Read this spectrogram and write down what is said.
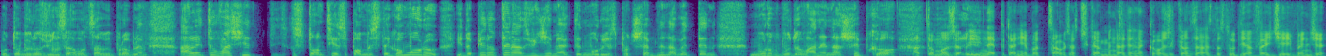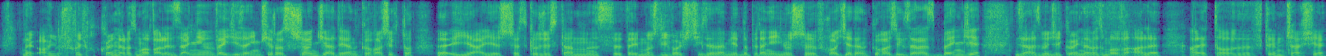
bo to by rozwiązało cały problem, ale to właśnie stąd jest pomysł tego muru. I dopiero teraz widzimy, jak ten mur jest potrzebny. Nawet ten mur budowany na szybko, A to może inne pytanie, bo cały czas czekamy na Diana Kowarzyka, on zaraz do studia wejdzie i będzie, no, o już wchodzi kolejna rozmowa, ale zanim wejdzie, zanim się rozsiądzie Adrian Kowarzyk, to e, ja jeszcze skorzystam z tej możliwości, zadam jedno pytanie, już wchodzi Adrian Kowarzyk, zaraz będzie, zaraz będzie kolejna rozmowa, ale, ale to w tym czasie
